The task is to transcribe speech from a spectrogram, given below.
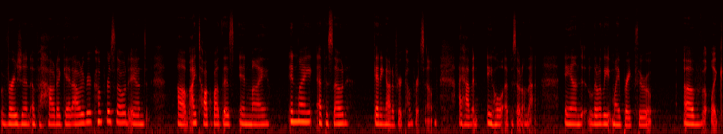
version of how to get out of your comfort zone, and um, I talk about this in my in my episode getting out of your comfort zone. I have an, a whole episode on that. And literally my breakthrough of like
